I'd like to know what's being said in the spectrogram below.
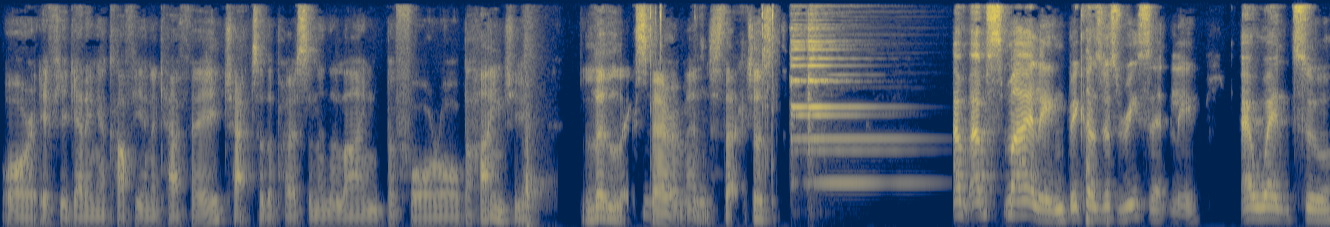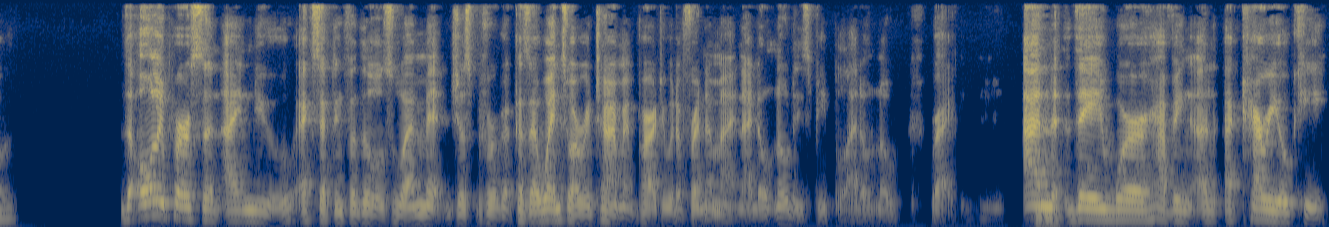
or if you're getting a coffee in a cafe, chat to the person in the line before or behind you. Little mm. experiments that just I'm, I'm smiling because just recently I went to the only person I knew, excepting for those who I met just before, because I went to a retirement party with a friend of mine. I don't know these people. I don't know, right? And mm. they were having a, a karaoke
